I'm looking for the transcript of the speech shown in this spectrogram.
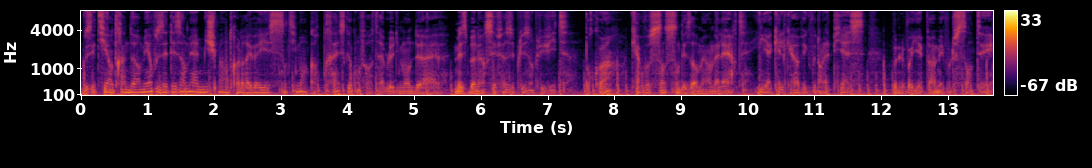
Vous étiez en train de dormir, vous êtes désormais à mi-chemin entre le réveil et ce sentiment encore presque confortable du monde de rêve. Mais ce bonheur s'efface de plus en plus vite. Pourquoi? Car vos sens sont désormais en alerte. Il y a quelqu'un avec vous dans la pièce. Vous ne le voyez pas, mais vous le sentez.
